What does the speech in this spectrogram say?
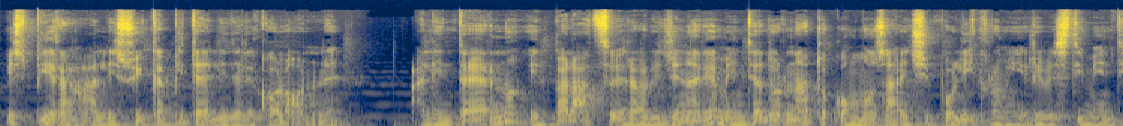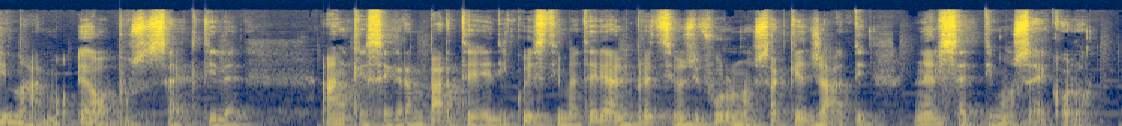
e spirali sui capitelli delle colonne. All'interno il palazzo era originariamente adornato con mosaici policromi, rivestimenti in marmo e opus sectile, anche se gran parte di questi materiali preziosi furono saccheggiati nel VII secolo.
